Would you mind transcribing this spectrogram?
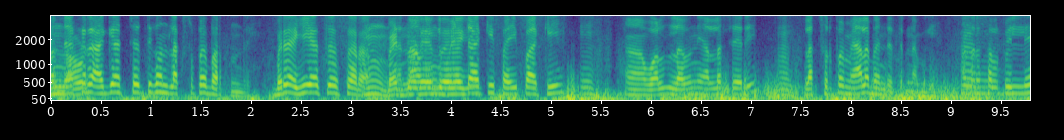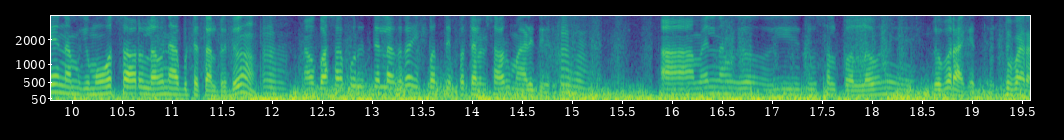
ಒಂದು ಎಕರೆ ಅಗಿ ಹಚ್ಚತ್ತಿಗೆ ಒಂದು ಲಕ್ಷ ರೂಪಾಯಿ ಬರ್ತದ್ರಿ. ಬರೀ ಅಗಿ ಹಚ್ಚ ಸರ್? ಬೆಡ್ ಹಾಕಿ ಪೈಪ್ ಹಾಕಿ. ಹೊಲದ ಲವಣಿ ಎಲ್ಲ ಸೇರಿ ಲಕ್ಷ ರೂಪಾಯಿ ಮೇಲೆ ಬಂದೈತ್ರಿ ನಮಗೆ. ಅಂದ್ರೆ ಸ್ವಲ್ಪ ಇಲ್ಲಿ ನಮಗೆ ಮೂವತ್ತು ಸಾವಿರ ಲವಣಿ ಆಗ್ಬಿಟ್ಟೈತಲ್ರಿ ಇದು. ನಾವು ಬಸಾಪುರ ಇದ್ದೆಲ್ಲ ಆದ್ರೆ ಇಪ್ಪತ್ತು ಇಪ್ಪತ್ತೆರಡು ಸಾವಿರ ಮಾಡಿದ್ವಿ ರೀ. ಆಮೇಲೆ ನಾವು ಇದು ಸ್ವಲ್ಪ ಲವಣಿ ದುಬಾರ ಆಗೈತ್ರಿ. ದುಬಾರ?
